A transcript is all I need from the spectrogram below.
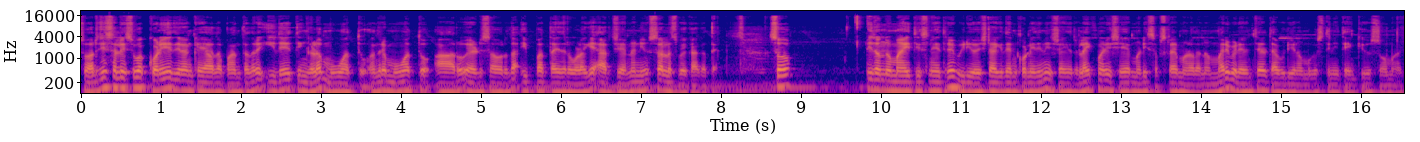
ಸೊ ಅರ್ಜಿ ಸಲ್ಲಿಸುವ ಕೊನೆಯ ದಿನಾಂಕ ಯಾವುದಪ್ಪ ಅಂತಂದರೆ ಇದೇ ತಿಂಗಳ ಮೂವತ್ತು. ಅಂದರೆ ಮೂವತ್ತು ಆರು ಎರಡು ಸಾವಿರದ ಇಪ್ಪತ್ತೈದರ ಒಳಗೆ ಅರ್ಜಿಯನ್ನು ನೀವು ಸಲ್ಲಿಸಬೇಕಾಗತ್ತೆ. ಸೊ ಇದೊಂದು ಮಾಹಿತಿ ಸ್ನೇಹಿತರೆ ವಿಡಿಯೋ ಇಷ್ಟ ಆಗಿದೆ ಅಂದ್ಕೊಂಡಿದ್ದೀನಿ ಇಷ್ಟ ಆಗಿದ್ರೆ ಲೈಕ್ ಮಾಡಿ ಶೇರ್ ಮಾಡಿ ಸಬ್ಸ್ಕ್ರೈಬ್ ಮಾಡೋದನ್ನು ಮರಿಬೇಡಿ. ಅಂತ ಹೇಳ್ತಾ ವಿಡಿಯೋನ ಮುಗಿಸ್ತೀನಿ. ಥ್ಯಾಂಕ್ ಯು ಸೋ ಮಚ್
